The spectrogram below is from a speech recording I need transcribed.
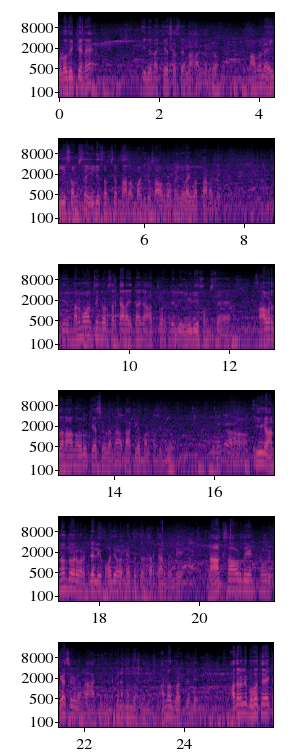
ಕೊಡೋದಕ್ಕೇ ಇದನ್ನು ಕೇಸಸ್ ಎಲ್ಲ ಹಾಕಿದ್ರು. ಆಮೇಲೆ ಈ ಸಂಸ್ಥೆ ಇಡೀ ಡಿ ಸಂಸ್ಥೆ ಪ್ರಾರಂಭ ಆಗಿದ್ದು ಸಾವಿರದ ಒಂಬೈನೂರ ಐವತ್ತಾರರಲ್ಲಿ ಈ ಮನಮೋಹನ್ ಸಿಂಗ್ ಅವರು ಸರ್ಕಾರ ಇದ್ದಾಗ ಹತ್ತು ವರ್ಷದಲ್ಲಿ ಇ ಡಿ ಸಂಸ್ಥೆ ಸಾವಿರದ ನಾನ್ನೂರು ಕೇಸುಗಳನ್ನು ದಾಖಲೆ ಮಾಡಿಕೊಂಡಿದ್ರು. ಈಗ ಹನ್ನೊಂದೂವರೆ ವರ್ಷದಲ್ಲಿ ಮೋದಿಯವರ ನೇತೃತ್ವದ ಸರ್ಕಾರದಲ್ಲಿ ನಾಲ್ಕು ಸಾವಿರದ ಎಂಟುನೂರು ಕೇಸುಗಳನ್ನು ಹಾಕಿದ್ದಾರೆ. ಹನ್ನೊಂದು ವರ್ಷದಲ್ಲಿ. ಹನ್ನೊಂದು ವರ್ಷದಲ್ಲಿ. ಅದರಲ್ಲಿ ಬಹುತೇಕ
